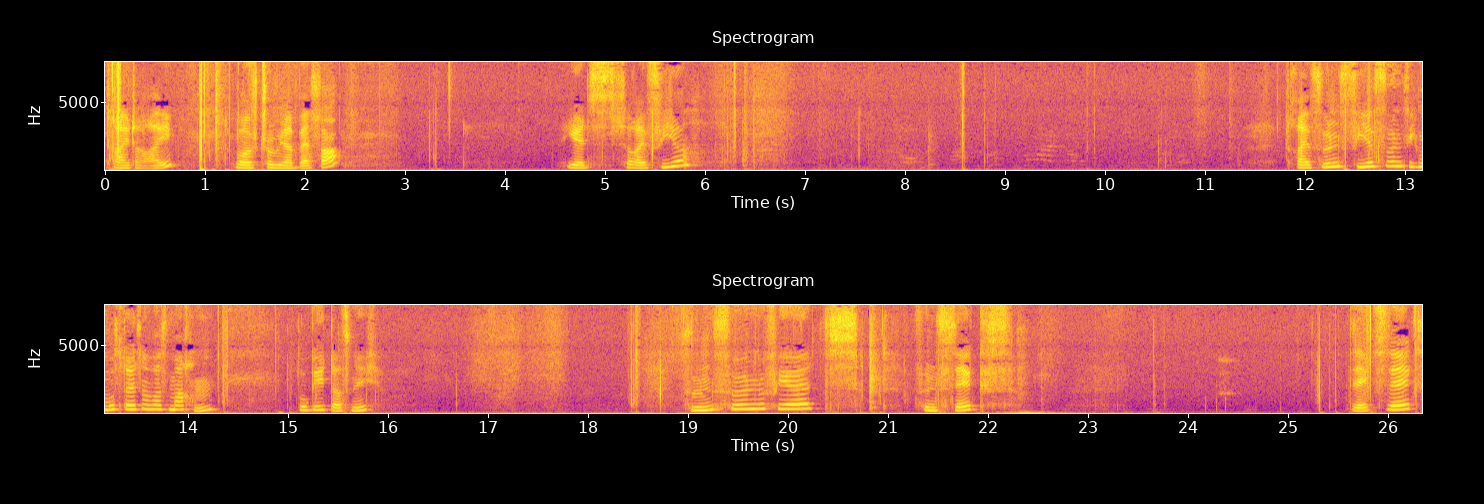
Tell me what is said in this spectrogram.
Drei, drei. Läuft schon wieder besser. Jetzt 3, 4. Drei, fünf, vier, fünf. Ich muss da jetzt noch was machen. So geht das nicht. 5, 5 jetzt. 5, 6. 6, 6.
